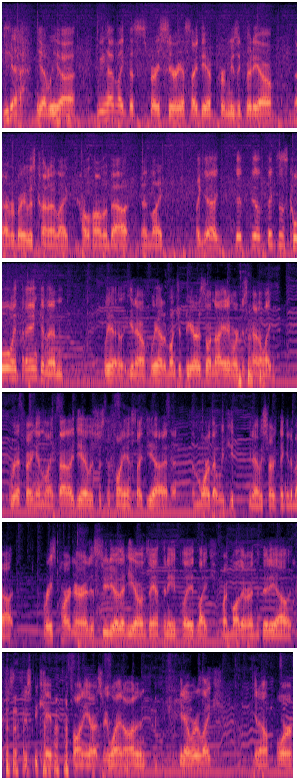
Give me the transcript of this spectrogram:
Yeah, yeah, we uh we had like this very serious idea for a music video that everybody was kind of like ho hum about and like like yeah, it, it, this is cool, I think, and then we you know we had a bunch of beers one night and we're just kind of like riffing and like that idea was just the funniest idea and then the more that we could you know we started thinking about Ray's partner at his studio that he owns, Anthony, played like my mother in the video, and it just, just became funnier as we went on. And you know, we're like, you know, four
